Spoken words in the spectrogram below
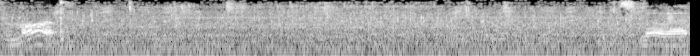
for miles. Smell that.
